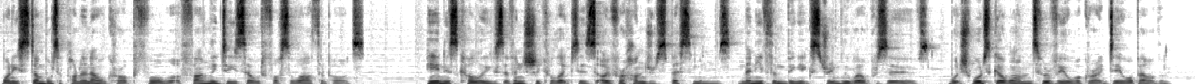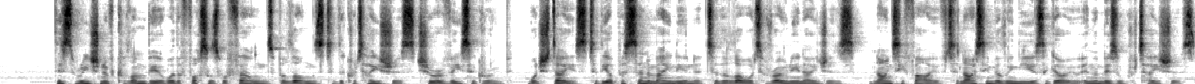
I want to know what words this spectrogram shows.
when he stumbled upon an outcrop full of finely detailed fossil arthropods. He and his colleagues eventually collected over 100 specimens, many of them being extremely well preserved, which would go on to reveal a great deal about them. This region of Colombia where the fossils were found belongs to the Cretaceous Churuvita group, which dates to the Upper Cenomanian to the Lower Turonian ages, 95 to 90 million years ago in the Middle Cretaceous,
